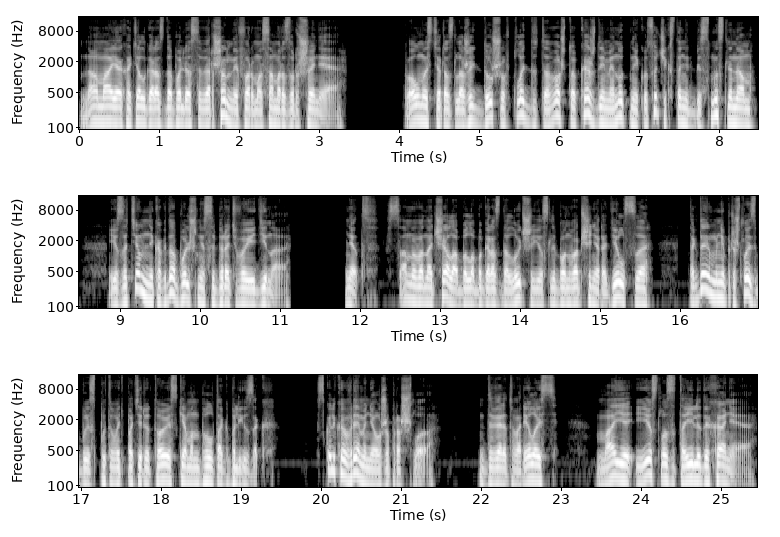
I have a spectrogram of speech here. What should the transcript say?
Но Майя хотел гораздо более совершенной формы саморазрушения. Полностью разложить душу вплоть до того, что каждый минутный кусочек станет бессмысленным, и затем никогда больше не собирать воедино. Нет, с самого начала было бы гораздо лучше, если бы он вообще не родился, тогда ему не пришлось бы испытывать потерю той, с кем он был так близок. Сколько времени уже прошло? Дверь отворилась, Майя и Исла затаили дыхание.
